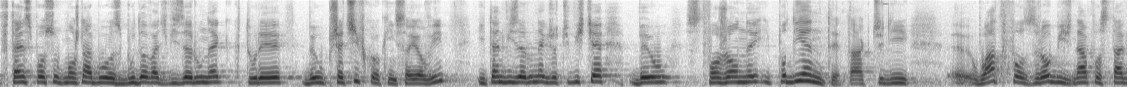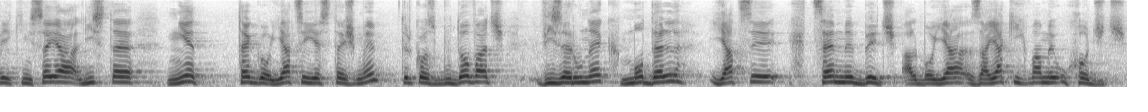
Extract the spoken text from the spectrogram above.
w ten sposób można było zbudować wizerunek, który był przeciwko Kinseyowi i ten wizerunek rzeczywiście był stworzony i podjęty, tak? Czyli łatwo zrobić na podstawie Kinseya listę nie tego, jacy jesteśmy, tylko zbudować wizerunek, model, jacy chcemy być albo ja, za jakich mamy uchodzić.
